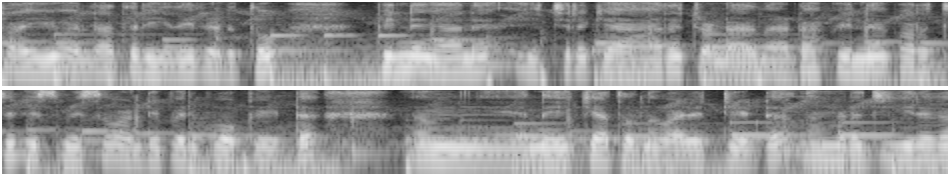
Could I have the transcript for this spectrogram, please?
ട്രൈയും അല്ലാത്ത രീതിയിൽ എടുത്തു. പിന്നെ ഞാൻ ഇച്ചിരി ക്യാരറ്റ് ഉണ്ടായിരുന്നു കേട്ടോ. പിന്നെ കുറച്ച് കിസ്മിസ് വണ്ടിപ്പരിപ്പും ഒക്കെ ഇട്ട് നെയ്ക്കകത്തൊന്ന് വഴറ്റിയിട്ട് നമ്മുടെ ജീരക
